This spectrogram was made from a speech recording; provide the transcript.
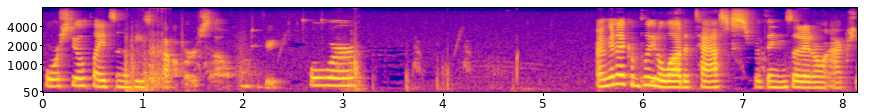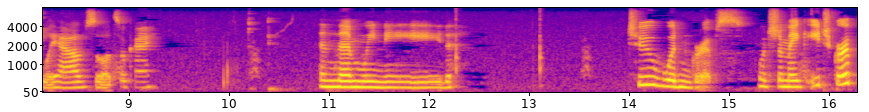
four steel plates and a piece of copper. So, one, two, three, four. I'm to complete a lot of tasks for things that I don't actually have, so that's okay. And then we need two wooden grips, which to make each grip,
